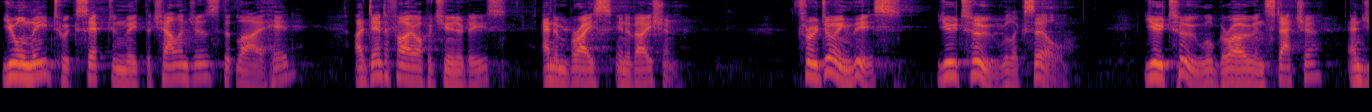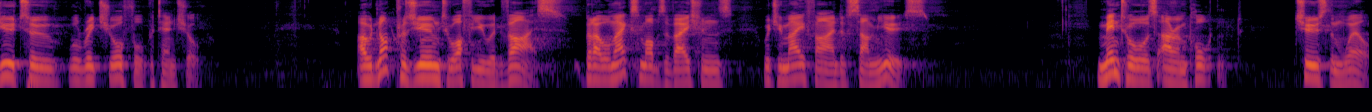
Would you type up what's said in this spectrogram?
you will need to accept and meet the challenges that lie ahead, identify opportunities, and embrace innovation. Through doing this, you too will excel. You too will grow in stature, and you too will reach your full potential. I would not presume to offer you advice, but I will make some observations which you may find of some use. Mentors are important. Choose them well.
